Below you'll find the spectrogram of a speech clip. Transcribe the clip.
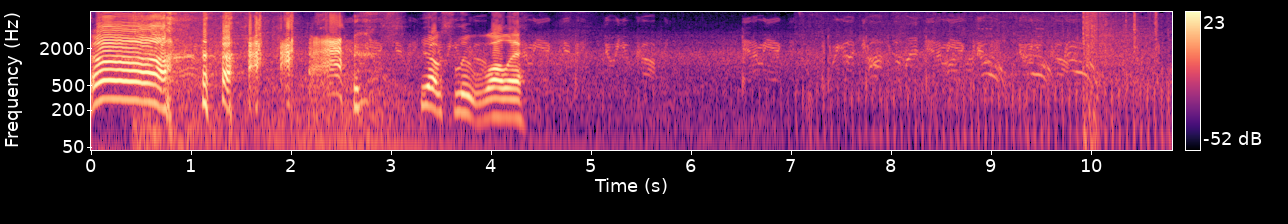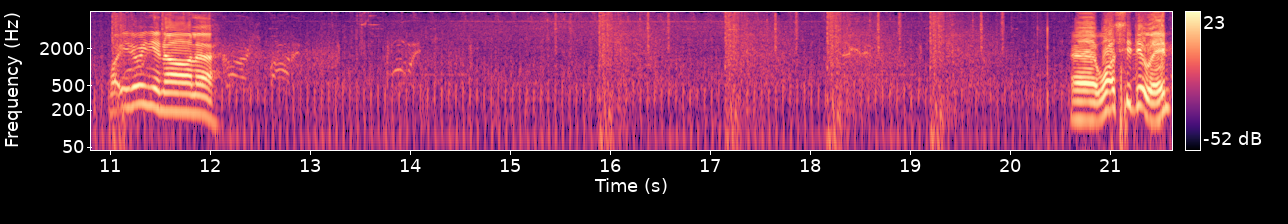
Ah! you absolute wally. What are you doing, you Uh, what's he doing?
